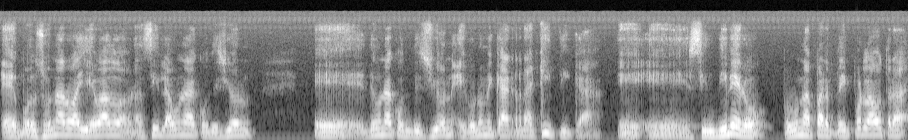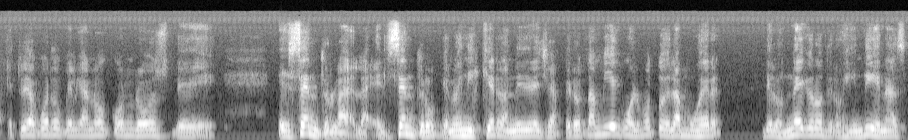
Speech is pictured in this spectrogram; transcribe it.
eh, Bolsonaro ha llevado a Brasil a una condición eh, de una condición económica raquítica, eh, sin dinero, por una parte, y por la otra, estoy de acuerdo que él ganó con los de el centro, el centro, que no es ni izquierda ni derecha, pero también con el voto de la mujer, de los negros, de los indígenas.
